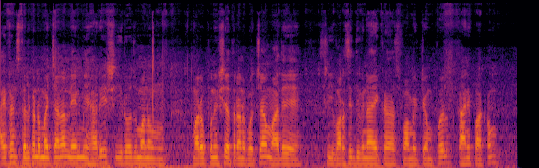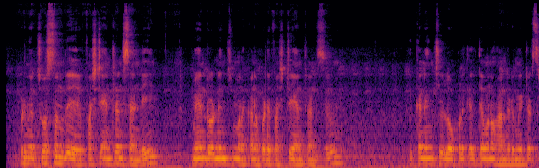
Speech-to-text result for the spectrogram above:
Hi friends welcome to my channel నేను మీ హరీష్. ఈరోజు మనం మరో పుణ్యక్షేత్రానికి వచ్చాం. అదే శ్రీ వరసిద్ధి వినాయక స్వామి టెంపుల్ కాణిపాకం. ఇప్పుడు మీరు చూస్తుంది ఫస్ట్ ఎంట్రన్స్ అండి. మెయిన్ రోడ్ నుంచి మనకు కనపడే ఫస్ట్ ఎంట్రన్స్ ఇక్కడ నుంచి లోపలికి వెళ్తే మనం హండ్రెడ్ మీటర్స్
